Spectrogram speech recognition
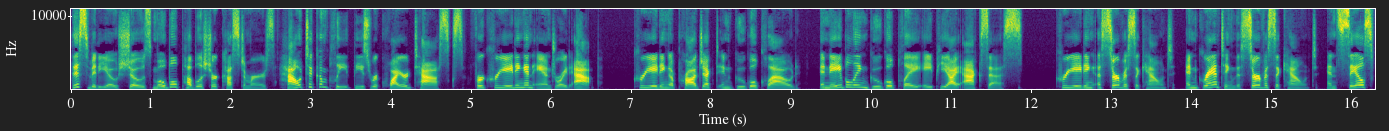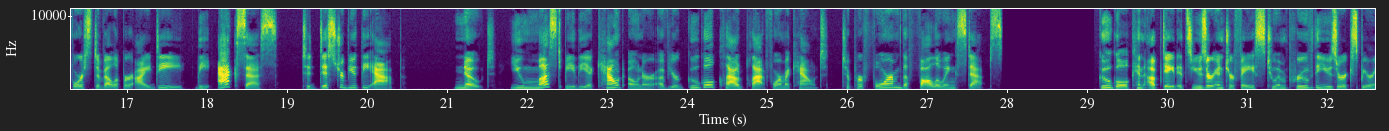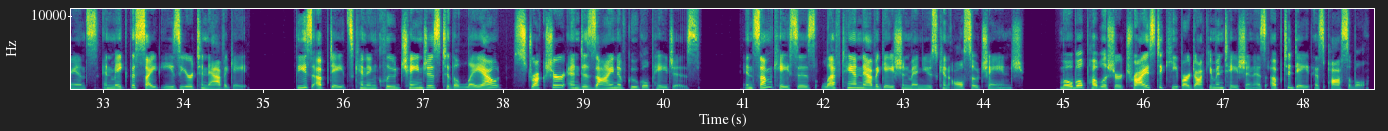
This video shows mobile publisher customers how to complete these required tasks for creating an Android app, creating a project in Google Cloud, enabling Google Play API access, creating a service account and granting the service account and Salesforce Developer ID the access to distribute the app. Note, you must be the account owner of your Google Cloud Platform account to perform the following steps. Google can update its user interface to improve the user experience and make the site easier to navigate. These updates can include changes to the layout, structure, and design of Google Pages. In some cases, left hand navigation menus can also change. Mobile Publisher tries to keep our documentation as up to date as possible.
